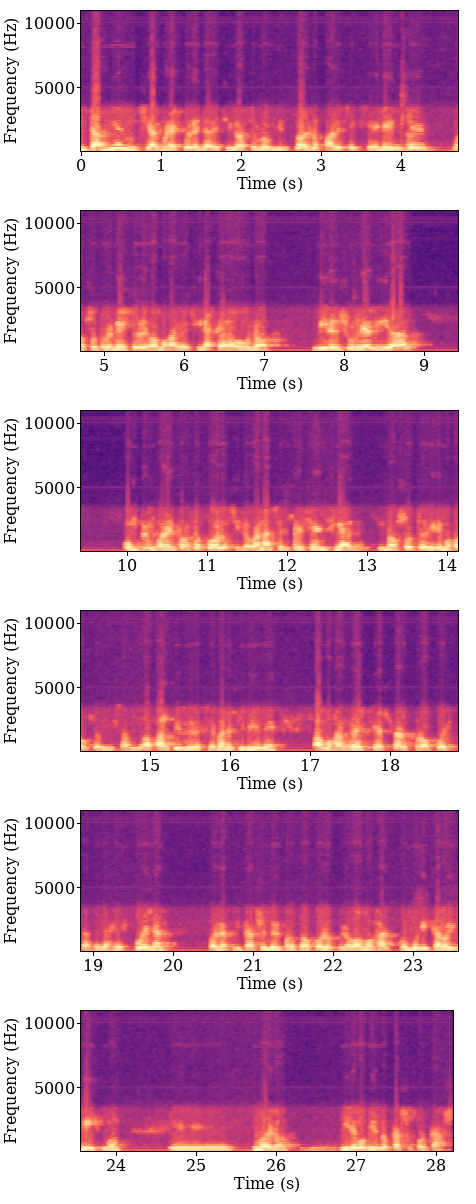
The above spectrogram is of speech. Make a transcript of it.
y también si alguna escuela ya decidió hacerlo virtual, nos parece excelente. Nosotros en esto le vamos a decir a cada uno, miren su realidad, cumplen con el protocolo si lo van a hacer presencial y nosotros iremos autorizando. A partir de la semana que viene vamos a receptar propuestas de las escuelas con la aplicación del protocolo que lo vamos a comunicar hoy mismo. Eh, y bueno, iremos viendo caso por caso.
